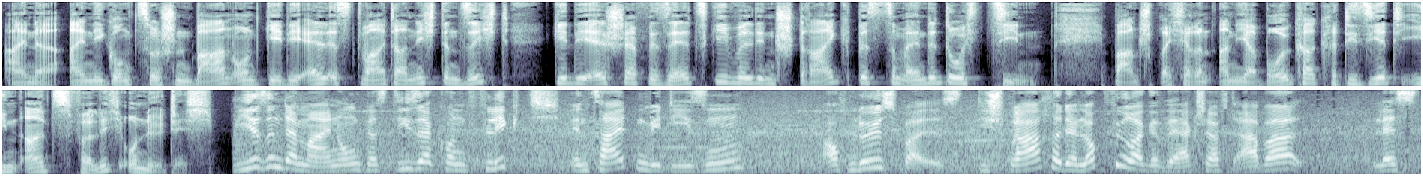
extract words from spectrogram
Eine Einigung zwischen Bahn und GDL ist weiter nicht in Sicht. GDL-Chef Weselski will den Streik bis zum Ende durchziehen. Bahnsprecherin Anja Brücker kritisierte ihn als völlig unnötig. Wir sind der Meinung, dass dieser Konflikt in Zeiten wie diesen auch lösbar ist. Die Sprache der Lokführergewerkschaft aber lässt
